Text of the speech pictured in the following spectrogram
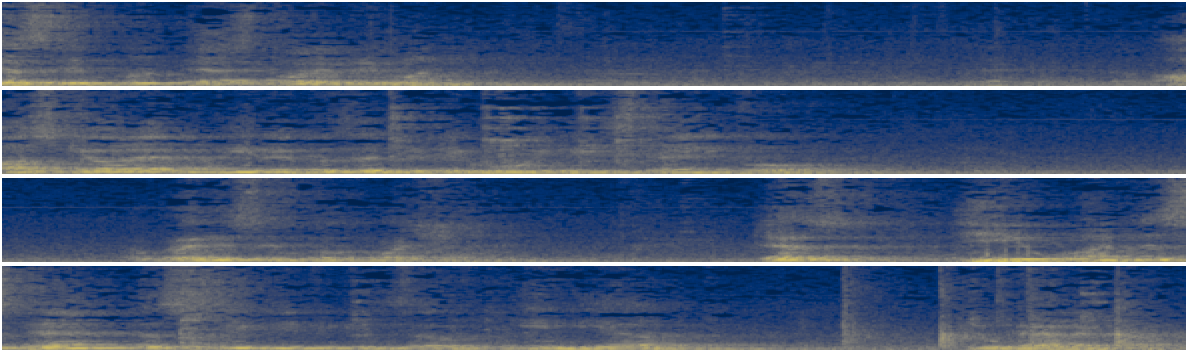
A simple test for everyone. Ask your MP representative who he is standing for. A very simple question. Does he understand the significance of India to Canada?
